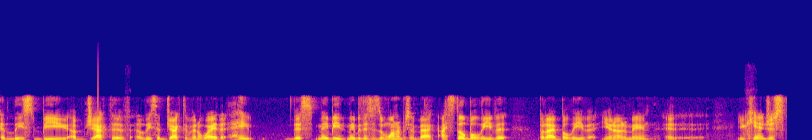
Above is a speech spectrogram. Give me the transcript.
at least be objective, at least objective in a way that hey, this maybe maybe this isn't 100% back. I still believe it, but I believe it. You know what I mean? It, you can't just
